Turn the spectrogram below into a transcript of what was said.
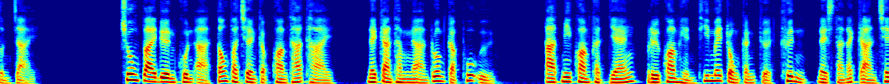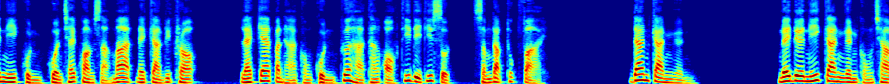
สนใจ ช่วงปลายเดือนคุณอาจต้องเผชิญกับความท้าทาย ในการทำงานร่วมกับผู้อื่น อาจมีความขัดแย้งหรือความเห็นที่ไม่ตรงกันเกิดขึ้น ในสถานการณ์เช่นนี้คุณควรใช้ความสามารถในการวิเคราะห์ และแก้ปัญหาของคุณเพื่อหาทางออกที่ดีที่สุดสำหรับทุกฝ่าย ด้านการเงิน ในเดือนนี้การเงินของชาว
